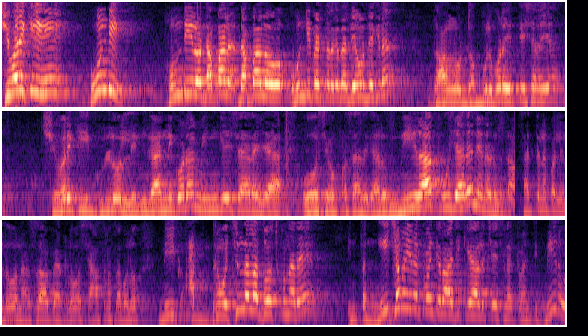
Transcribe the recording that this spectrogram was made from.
చివరికి హుండి హుండీలో డబ్బాలు డబ్బాలో హుండీ పెడతారు కదా దేవుడి దగ్గర. దానిలో డబ్బులు కూడా ఎత్తేశారయ్యా. చివరికి గుళ్ళో లింగాన్ని కూడా మింగేశారయ్యా. ఓ శివప్రసాద్ గారు మీరా పూజారే నేను అడుగుతా. సత్యనపల్లిలో నరసరావుపేటలో శాసనసభలో మీకు అర్థం వచ్చిందల్లా దోచుకున్నారే? ఇంత నీచమైనటువంటి రాజకీయాలు చేసినటువంటి మీరు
